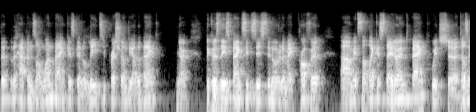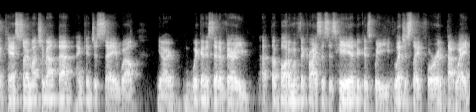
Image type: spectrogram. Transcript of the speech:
that, that happens on one bank is going to lead to pressure on the other bank. You know, because these banks exist in order to make profit. Um, it's not like a state-owned bank which uh, doesn't care so much about that and can just say, well, you know, we're going to set a very at the bottom of the crisis is here because we legislate for it that way.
